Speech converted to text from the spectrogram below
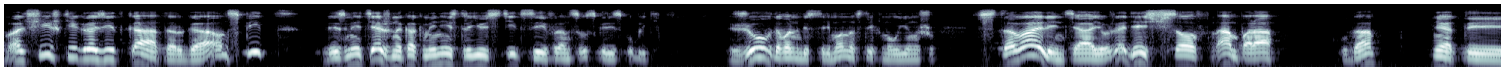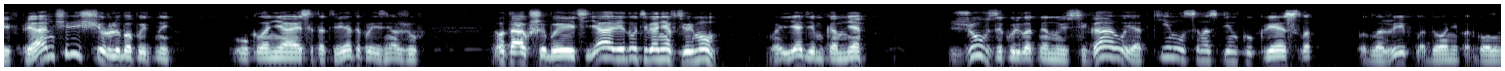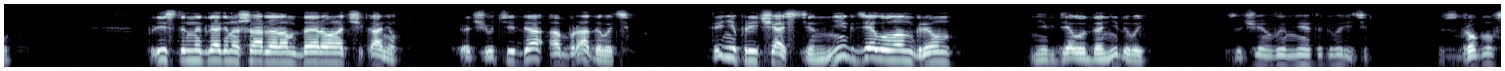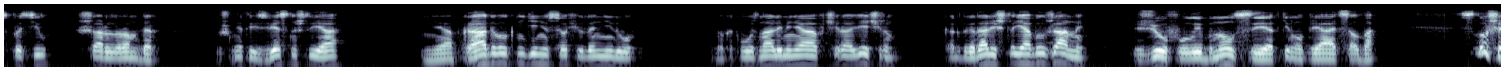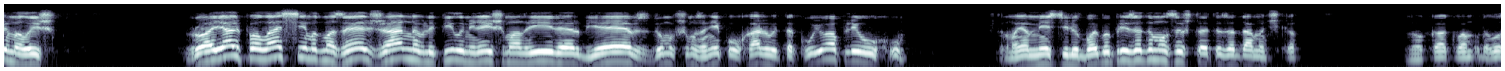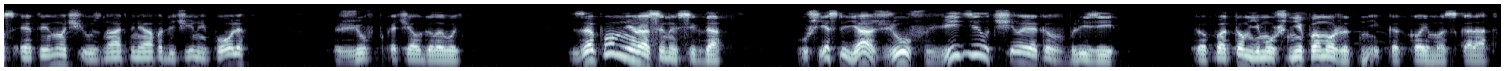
«Мальчишке грозит каторга, а он спит, безмятежно, как министр юстиции Французской республики». Жув довольно бесцеремонно встряхнул юношу. «Вставай, лентяй, уже десять часов, нам пора». «Куда?» «Нет, ты впрямь чересчур любопытный», — уклоняясь от ответа, произнес Жув. «Ну так уж и быть, я веду тебя не в тюрьму. Мы едем ко мне». Жуф закурил отменную сигару и откинулся на спинку кресла, подложив ладони под голову. Пристально глядя на Шарля Рамбера, он отчеканил. «Хочу тебя обрадовать. Ты не причастен ни к делу Лангрюн, ни к делу Данидовой». «Зачем вы мне это говорите?» Вздрогнув, спросил Шарль Рамбер. «Уж мне-то известно, что я не обкрадывал княгиню Софью Данидову. Но, как вы узнали меня вчера вечером...» как догадались, что я был Жанной. Жюф улыбнулся и откинул прядь со лба. «Слушай, малыш, в рояль Паласси мадемуазель Жанна влепила милейшему Анри Вербье, вздумавшему за ней поухаживать такую оплеуху, что на моем месте любой бы призадумался, что это за дамочка. Но как вам удалось этой ночью узнать меня под личиной поля?» Жюф покачал головой. «Запомни раз и навсегда». Уж если я, Жуф, видел человека вблизи, то потом ему уж не поможет никакой маскарад.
